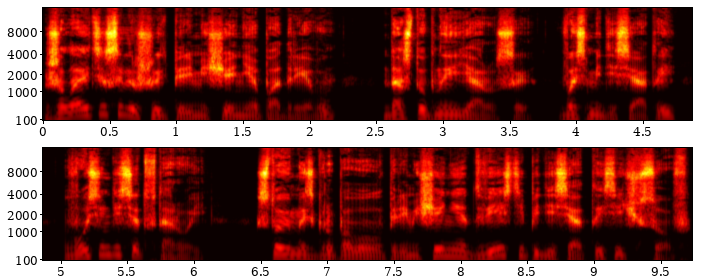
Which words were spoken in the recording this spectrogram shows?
Желаете совершить перемещение по древу? Доступные ярусы 80 82 Стоимость группового перемещения 250 тысяч сов.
